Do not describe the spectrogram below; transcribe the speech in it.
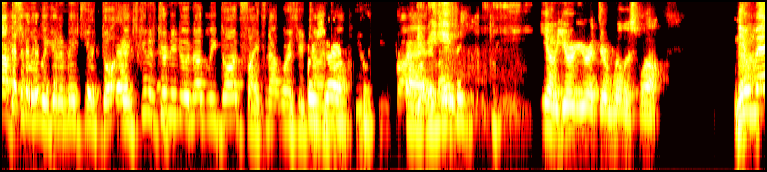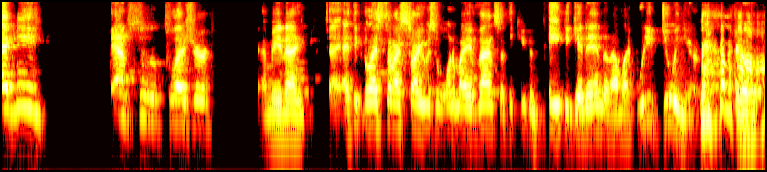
absolutely going to make you. dog. It's going to turn into an ugly dog fight. It's not worth your time. Sure. You, you know, you're you're at their will as well. Neil Magny, absolute pleasure. I mean, I I think the last time I saw you was at one of my events. I think you even paid to get in, and I'm like, "What are you doing here?" I go,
